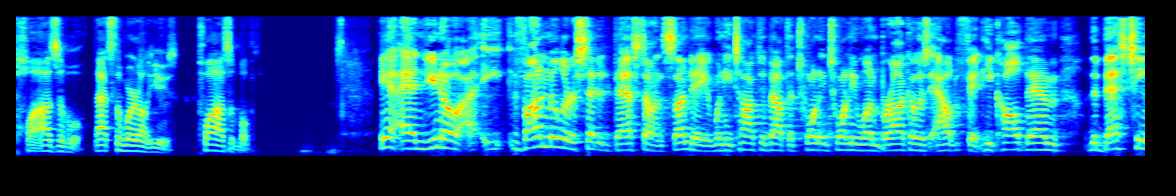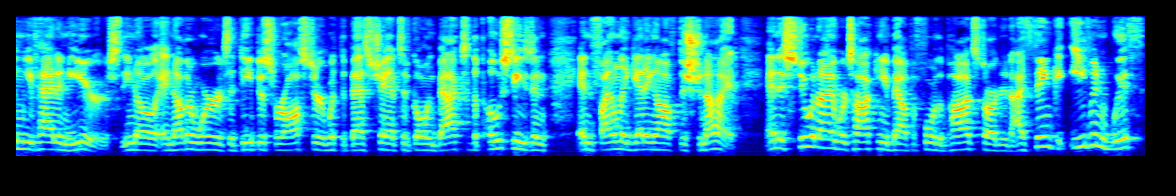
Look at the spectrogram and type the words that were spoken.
plausible. That's the word I'll use. Plausible. Yeah, and you know, Von Miller said it best on Sunday when he talked about the 2021 Broncos outfit. He called them the best team we've had in years. You know, in other words, the deepest roster with the best chance of going back to the postseason and finally getting off the schneid. And as Stu and I were talking about before the pod started, I think even with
